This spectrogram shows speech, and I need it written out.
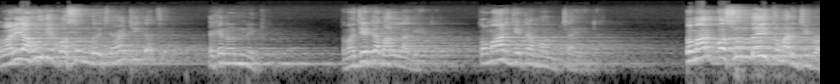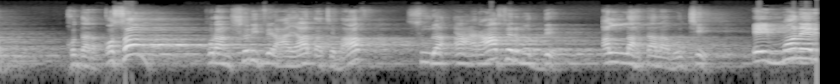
তোমার ইয়াহুদি পছন্দ হয়েছে হ্যাঁ ঠিক আছে। এখানে অন্য কি? তোমার যেটা ভালো লাগে এটা। তোমার যেটা মন চায় এটা। তোমার পছন্দই তোমার জীবন। খোদার কসম কোরআন শরীফের আয়াত আছে বাপ। সুরা আরাফের মধ্যে আল্লাহ তালা বলছে এই মনের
